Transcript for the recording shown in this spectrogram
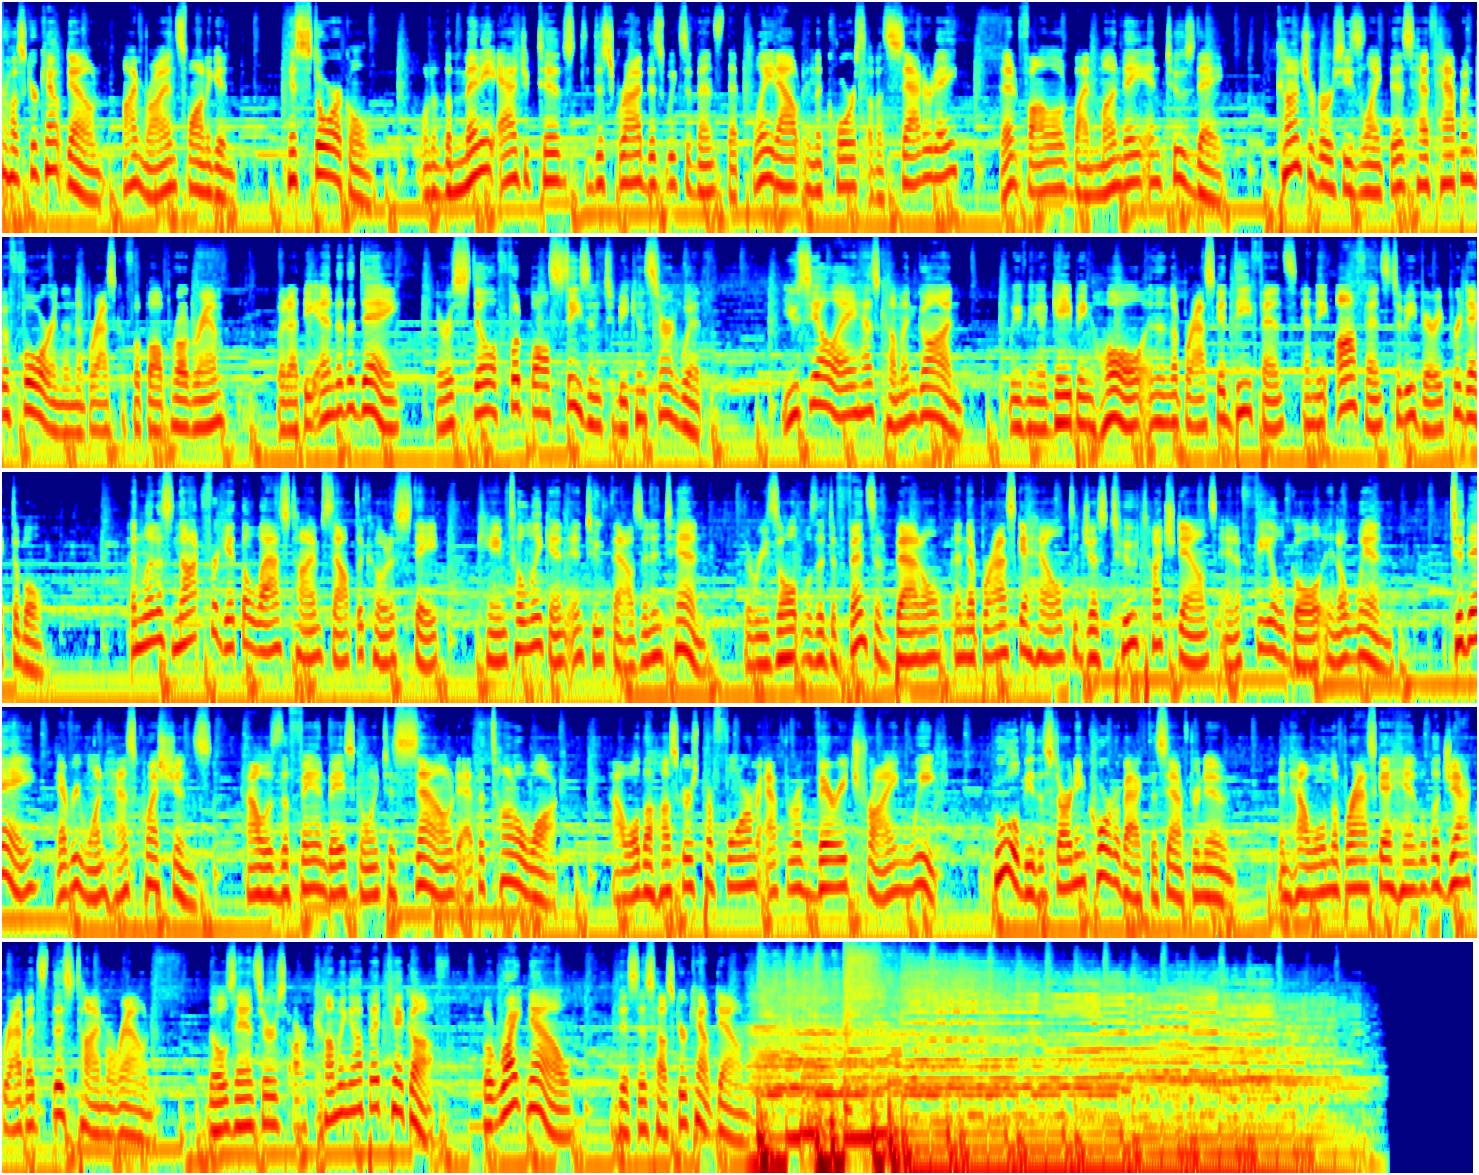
Husker Countdown, I'm Ryan Swanigan. Historical, one of the many adjectives to describe this week's events that played out in the course of a Saturday, then followed by Monday and Tuesday. Controversies like this have happened before in the Nebraska football program, but at the end of the day, there is still a football season to be concerned with. UCLA has come and gone, leaving a gaping hole in the Nebraska defense and the offense to be very predictable. And let us not forget the last time South Dakota State came to Lincoln in 2010. The result was a defensive battle, and Nebraska held to just two touchdowns and a field goal in a win. Today, everyone has questions. How is the fan base going to sound at the Tunnel Walk? How will the Huskers perform after a very trying week? Who will be the starting quarterback this afternoon? And how will Nebraska handle the Jackrabbits this time around? Those answers are coming up at kickoff. But right now, this is Husker Countdown.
